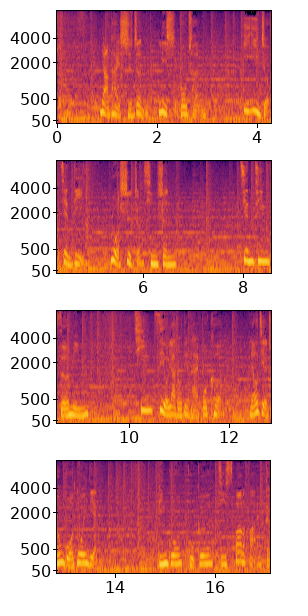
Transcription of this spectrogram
总和。亚太时政历史构成，异议者见地，弱势者心声，兼听则明。听自由亚洲电台播客，了解中国多一点。苹果、谷歌及 Spotify 等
